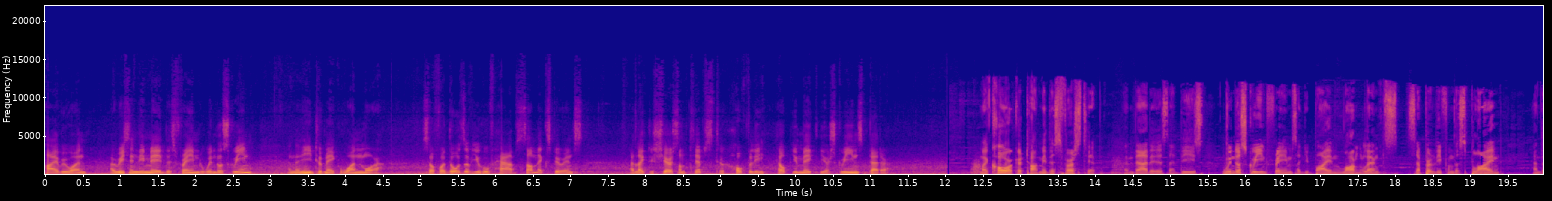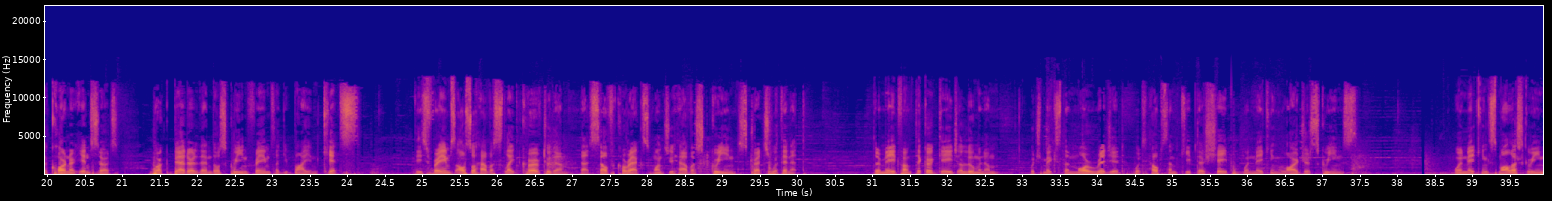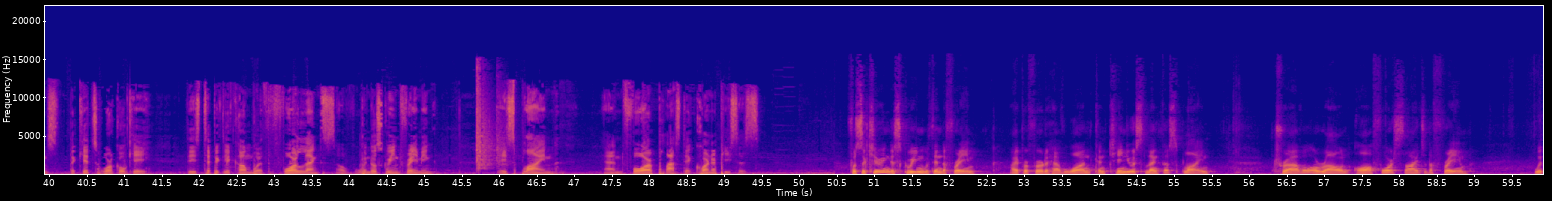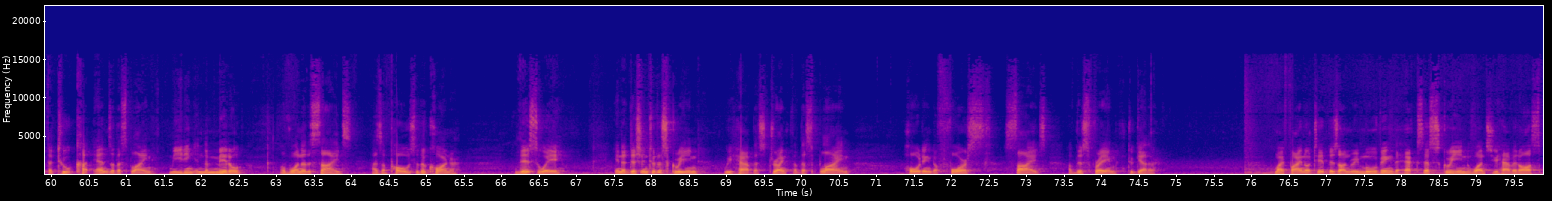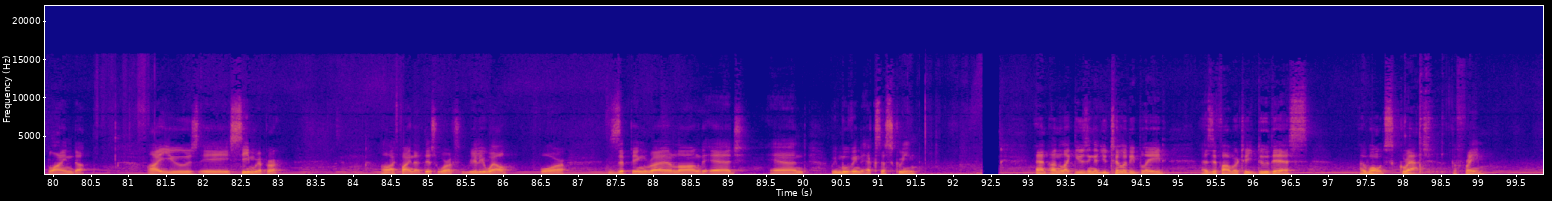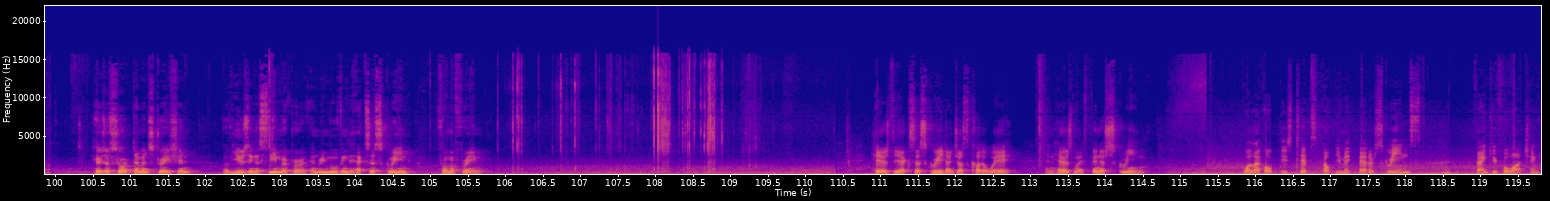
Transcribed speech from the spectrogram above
Hi everyone, I recently made this framed window screen and I need to make one more. So for those of you who have some experience, I'd like to share some tips to hopefully help you make your screens better. My coworker taught me this first tip, and that is that these window screen frames that you buy in long lengths separately from the spline and the corner inserts work better than those screen frames that you buy in kits. These frames also have a slight curve to them that self-corrects once you have a screen stretched within it. They're made from thicker gauge aluminum, which makes them more rigid, which helps them keep their shape when making larger screens. When making smaller screens, the kits work okay. These typically come with four lengths of window screen framing, a spline, and four plastic corner pieces. For securing the screen within the frame, I prefer to have one continuous length of spline travel around all four sides of the frame with the two cut ends of the spline meeting in the middle of one of the sides as opposed to the corner. This way, in addition to the screen, we have the strength of the spline holding the four sides of this frame together. My final tip is on removing the excess screen once you have it all splined up. I use a seam ripper. Uh, I find that this works really well for zipping right along the edge and removing the excess screen. And unlike using a utility blade, as if I were to do this, I won't scratch the frame. Here's a short demonstration of using a seam ripper and removing the excess screen from a frame. Here's the excess screen I just cut away, and here's my finished screen. Well, I hope these tips help you make better screens. Thank you for watching.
